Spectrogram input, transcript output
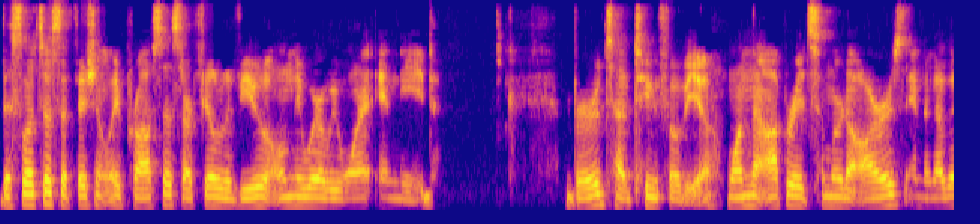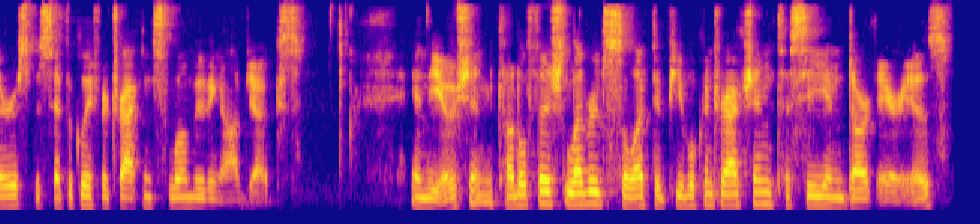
This lets us efficiently process our field of view only where we want and need. Birds have two fovea, one that operates similar to ours and another specifically for tracking slow moving objects. In the ocean, cuttlefish leverage selective pupil contraction to see in dark areas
